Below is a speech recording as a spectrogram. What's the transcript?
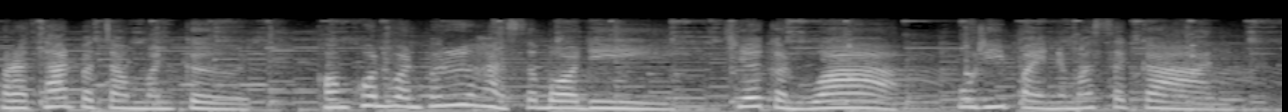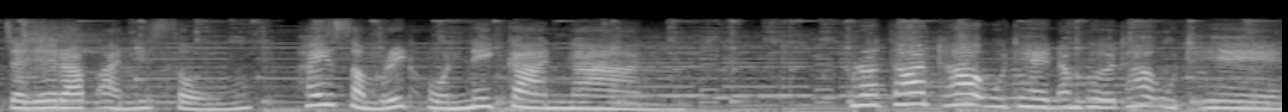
พระธาตุประจำวันเกิดของคนวันพฤหัสบดี เชื่อกันว่าผู้ที่ไปนมัสการจะได้รับอนิสงส์ให้สำเร็จผลในการงาน พระธาตุท่าอุเทนอำเภอท่าอุเทน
